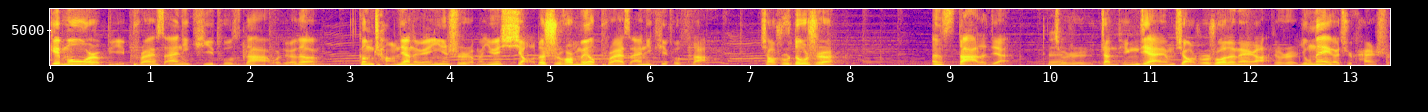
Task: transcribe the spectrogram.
Game over 比 Press any key to start，我觉得更常见的原因是什么？因为小的时候没有 Press any key to start，小时候都是摁 Star 的键，就是暂停键。我们小时候说的那个，就是用那个去开始。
